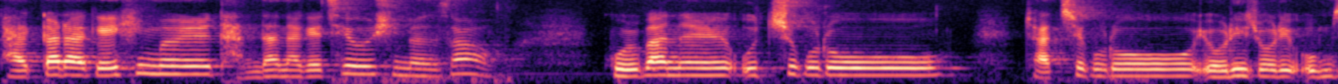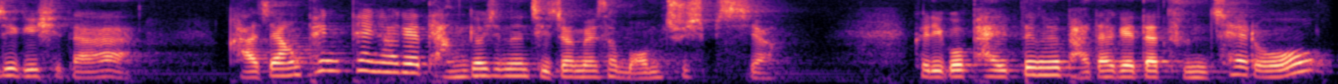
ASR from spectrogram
발가락에 힘을 단단하게 채우시면서 골반을 우측으로 좌측으로 요리조리 움직이시다 가장 팽팽하게 당겨지는 지점에서 멈추십시오. 그리고 발등을 바닥에다 둔 채로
